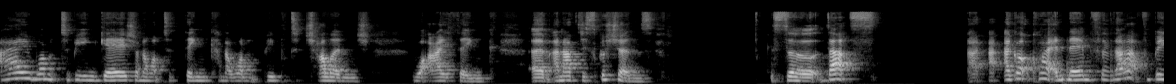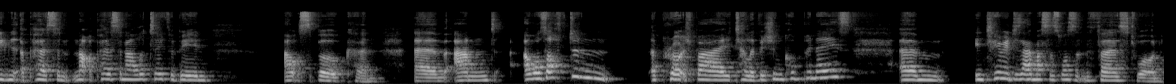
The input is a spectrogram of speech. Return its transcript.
I want to be engaged and I want to think and I want people to challenge what I think um, and have discussions. So that's I, I, got quite a name for that for being a person, not a personality, for being outspoken, um, and I was often approached by television companies. Um, Interior Design Masters wasn't the first one.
